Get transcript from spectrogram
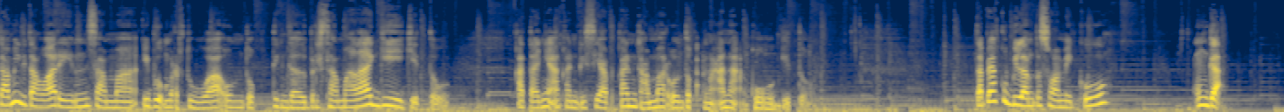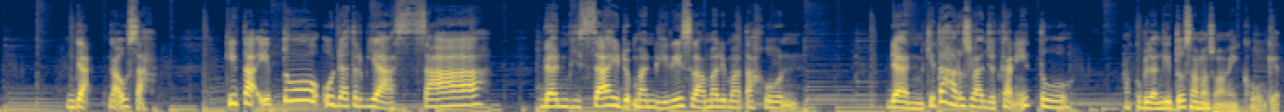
kami ditawarin sama ibu mertua untuk tinggal bersama lagi gitu. Katanya akan disiapkan kamar untuk anak-anakku gitu. Tapi aku bilang ke suamiku, enggak, enggak, enggak usah. Kita itu udah terbiasa dan bisa hidup mandiri selama lima tahun dan kita harus lanjutkan itu. Aku bilang gitu sama suamiku gitu.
